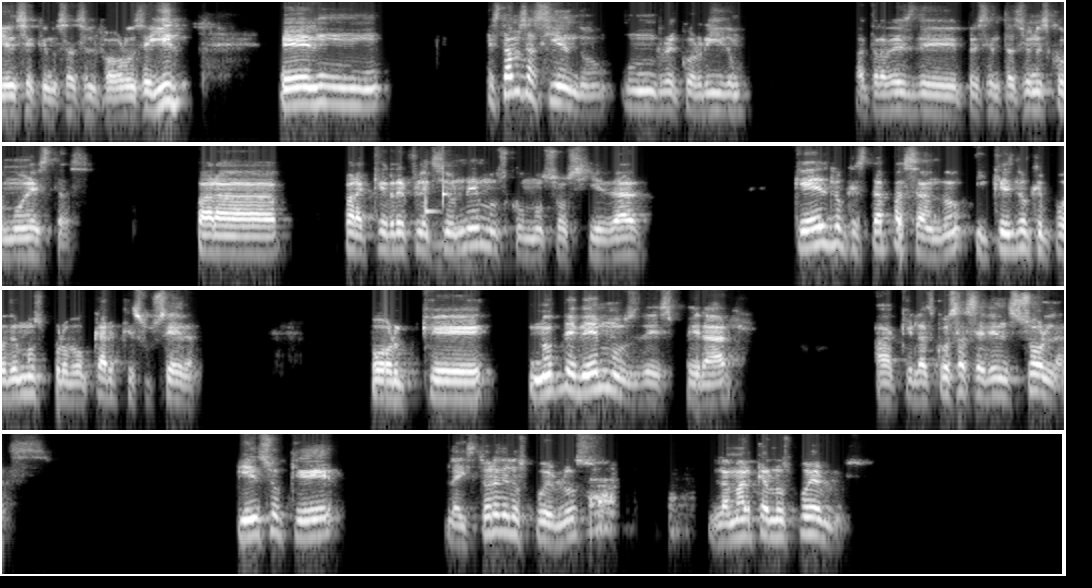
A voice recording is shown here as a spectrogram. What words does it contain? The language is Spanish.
audiencia que nos hace el favor de seguir. estamos haciendo un recorrido a través de presentaciones como estas para, para que reflexionemos como sociedad qué es lo que está pasando y qué es lo que podemos provocar que suceda. Porque no debemos de esperar a que las cosas se den solas. Pienso que la historia de los pueblos la marcan los pueblos.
